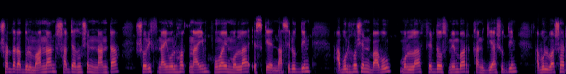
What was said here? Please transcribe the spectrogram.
Sardar Abdul Mannan, Sajjad Hossain Nanta, Sharif Naimul Haque Naim, Humayun Molla, S K Nasir Uddin Abul Hossain Babu, Molla Ferdous member Khan Giasuddin, Abul Bashar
